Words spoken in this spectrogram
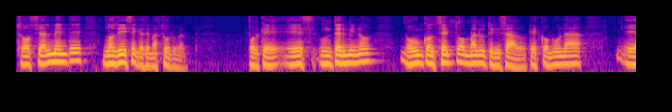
socialmente no dicen que se masturban, porque es un término o un concepto mal utilizado, que es como una eh,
